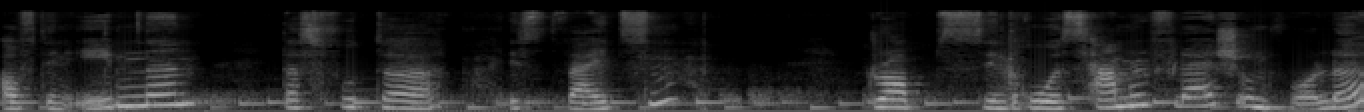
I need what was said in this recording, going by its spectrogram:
auf den Ebenen. Das Futter ist Weizen. Drops sind rohes Hammelfleisch und Wolle.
